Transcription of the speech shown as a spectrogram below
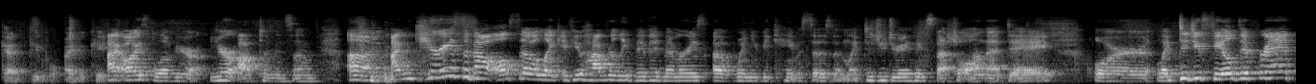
get people educated. I always love your your optimism. Um, I'm curious about also like if you have really vivid memories of when you became a citizen. Like, did you do anything special on that day, or like did you feel different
